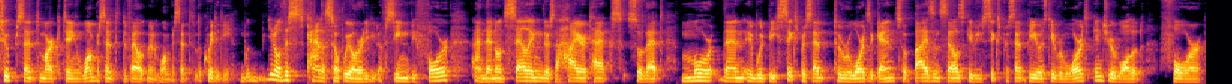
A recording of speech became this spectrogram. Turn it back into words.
2% to marketing, 1% to development, 1% to liquidity. You know, this kind of stuff we already have seen before. And then on selling, there's a higher tax so that more than it would be 6% to rewards again. So buys and sells give you 6% BUSD rewards into your wallet for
